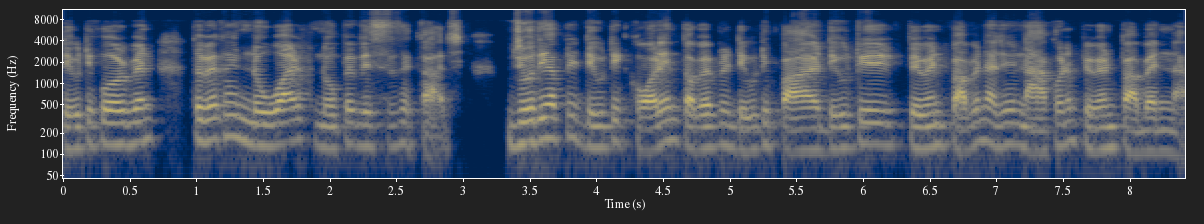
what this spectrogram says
ডিউটি করবেন। তবে এখানে নো ওয়ার্ক নো পে বেসিসে কাজ। যদি আপনি ডিউটি করেন, তবে আপনি ডিউটি ডিউটির পেমেন্ট পাবেন, আর যদি না করেন পেমেন্ট পাবেন না।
